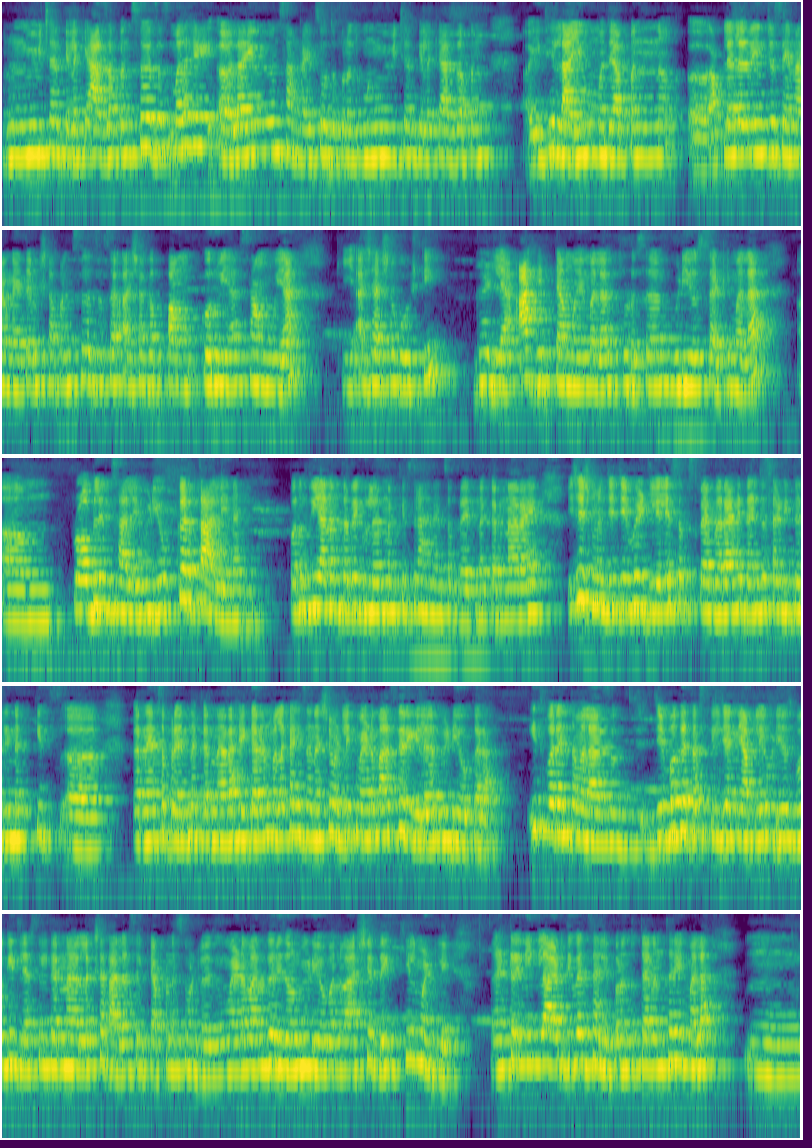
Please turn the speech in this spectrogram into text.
म्हणून मी विचार केला की आज आपण सहजच मला हे लाईव्ह येऊन सांगायचं होतं परंतु मग मी विचार केला की आज आपण इथे लाईव्हमध्ये आपण आपल्याला रेंजच येणार नाही त्यापेक्षा आपण सहजच अशा गप्पा करूया सांगूया की अशा अशा गोष्टी घडल्या आहेत. त्यामुळे मला थोडंसं व्हिडिओजसाठी मला प्रॉब्लेम्स आले व्हिडिओ करता आले नाही. परंतु यानंतर रेग्युलर नक्कीच राहण्याचा प्रयत्न करणार आहे. विशेष म्हणजे जे भेटलेले सबस्क्रायबर आहे त्यांच्यासाठी तरी नक्कीच करण्याचा प्रयत्न करणार आहे. कारण मला काही जण असे म्हटले की मॅडम आज घरी गेल्यावर व्हिडिओ करा. इथपर्यंत मला आज जे- बघत असतील ज्यांनी आपले व्हिडिओज बघितले असतील त्यांना लक्षात आलं असेल की आपण असं म्हटलं मॅडम आज घरी जाऊन व्हिडिओ बनवा असे देखील म्हटले. ट्रेनिंगला आठ दिवस झाले परंतु त्यानंतरही मला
